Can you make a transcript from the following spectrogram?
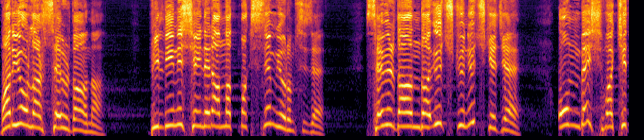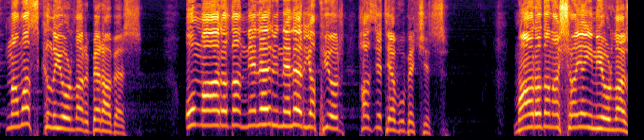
Varıyorlar Sevr Dağı'na. Bildiğiniz şeyleri anlatmak istemiyorum size. Sevir Dağı'nda üç gün üç gece 15 vakit namaz kılıyorlar beraber. O mağarada neler neler yapıyor Hazreti Ebu Bekir. Mağaradan aşağıya iniyorlar.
